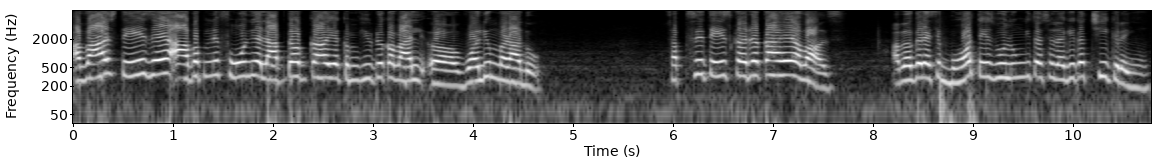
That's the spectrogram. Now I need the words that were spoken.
आवाज़ तेज है, आप अपने फ़ोन या लैपटॉप का या कंप्यूटर का वॉल्यूम बढ़ा दो। सबसे तेज कर रखा है आवाज़। अब अगर ऐसे बहुत तेज बोलूँगी तो ऐसा लगेगा चीख रही हूँ।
